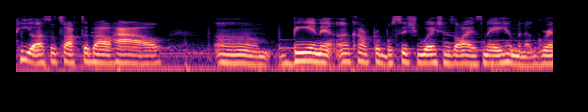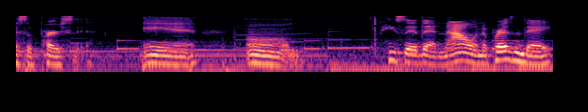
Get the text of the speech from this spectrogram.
he also talked about how um being in uncomfortable situations always made him an aggressive person. And um he said that now in the present day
